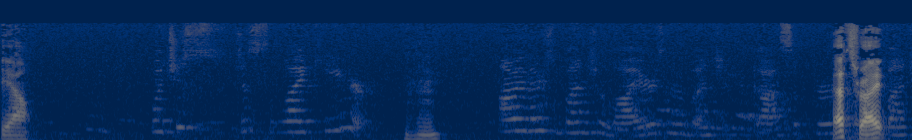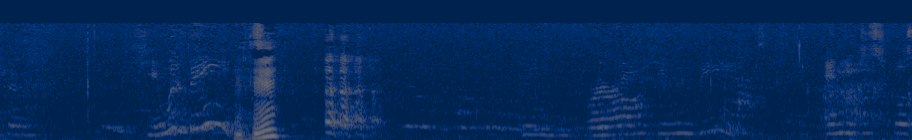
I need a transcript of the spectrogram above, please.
yeah. which is just like here. hmm I mean, there's a bunch of liars and a bunch of gossipers. That's right. A bunch of human beings. hmm We're all human beings. And he just goes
